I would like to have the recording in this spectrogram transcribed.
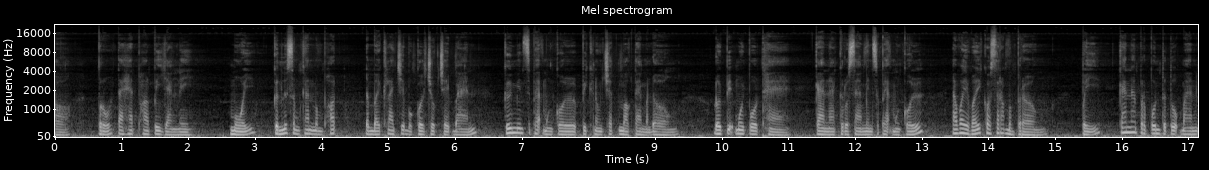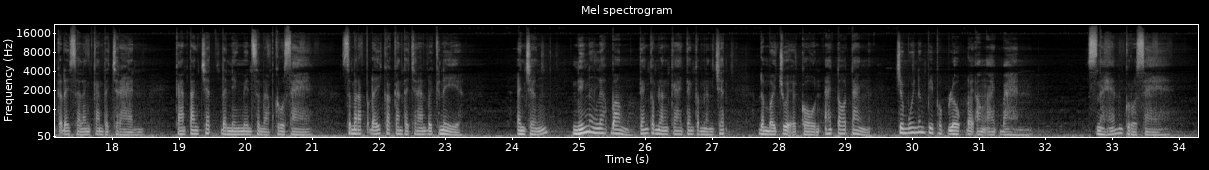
ព្រោះតែហេតុផលពីរយ៉ាងនេះ1គន្លឹះសំខាន់បំផុតដើម្បីក្លាយជាបុគ្គលជោគជ័យបាន គឺមានសុភមង្គលពីក្នុងចិត្តមកតែម្ដងដោយពាក្យមួយពោលថា កាលណាគ្រួសារមានសុភមង្គលអ្វីអ្វីក៏ស្រស់បំព្រង2កាលណាប្រពន្ធទទួលបានក្តីស្រឡាញ់កាន់តែច្រើនការតាំងចិត្តដែលនាងមានសម្រាប់គ្រួសារសម្រាប់ប្តីក៏កាន់តែច្រើនដូចគ្នាអញ្ចឹងនាងនឹងលះបង់ទាំងកម្លាំងកាយទាំងកម្លាំងចិត្តដើម្បីជួយឲ្យកូនអាចតតាំងជាមួយនឹងពិភពលោកដោយអង្គអាចបាន ស្នេហានិងគ្រួសារ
